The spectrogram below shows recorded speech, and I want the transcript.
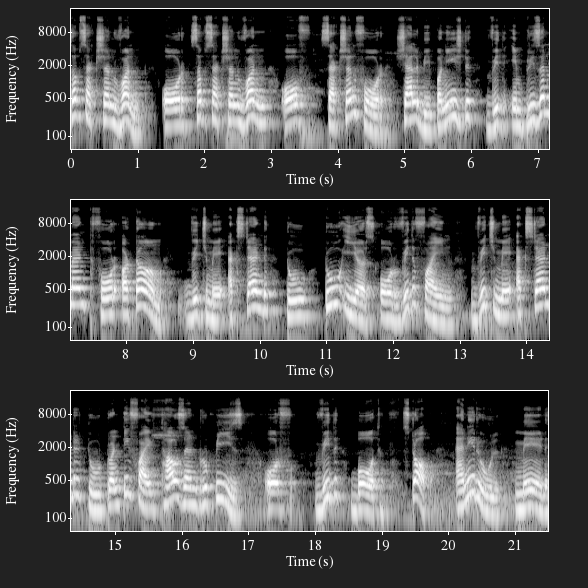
subsection 1 or subsection 1 of section 4 shall be punished with imprisonment for a term which may extend to 2 years or with fine which may extend to 25000 rupees or with both. Stop. Any rule made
